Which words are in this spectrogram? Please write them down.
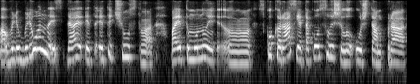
а, влюбленность, да, это, это чувство. Поэтому, ну, э, сколько раз я такого слышала уж там про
